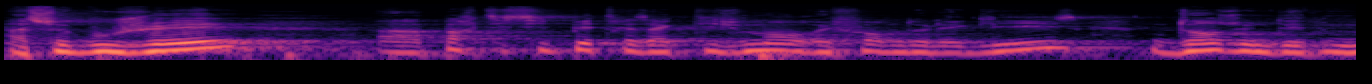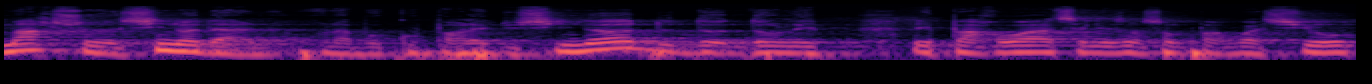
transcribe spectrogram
à se bouger, à participer très activement aux réformes de l'Église dans une démarche synodale. On a beaucoup parlé du synode, dans les, paroisses et les ensembles paroissiaux,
